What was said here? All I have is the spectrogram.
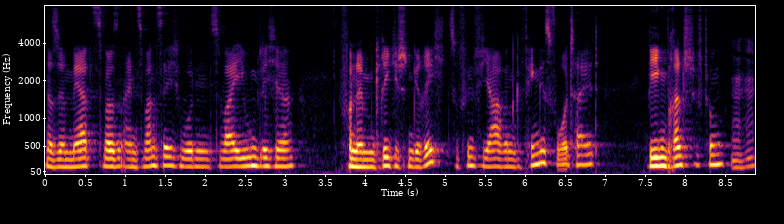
Also im März 2021 wurden zwei Jugendliche von einem griechischen Gericht zu fünf Jahren Gefängnis verurteilt, wegen Brandstiftung. Mhm.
